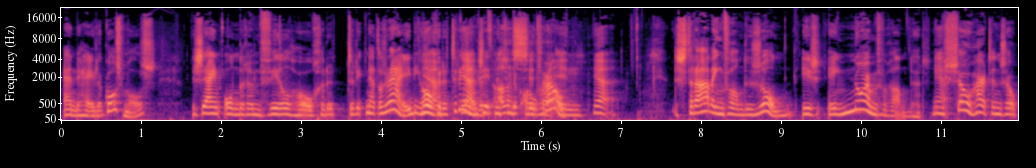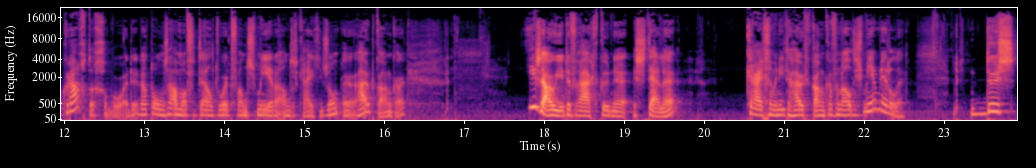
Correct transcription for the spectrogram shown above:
en de hele kosmos zijn onder een veel hogere trilling. Net als wij, die hogere trilling ja, zit natuurlijk zit overal. Ja, De straling van de zon is enorm veranderd. Die is zo hard en zo krachtig geworden dat ons allemaal verteld wordt van smeren, anders krijg je zon, eh, huidkanker. Je zou je de vraag kunnen stellen: krijgen we niet huidkanker van al die smeermiddelen? Dus,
